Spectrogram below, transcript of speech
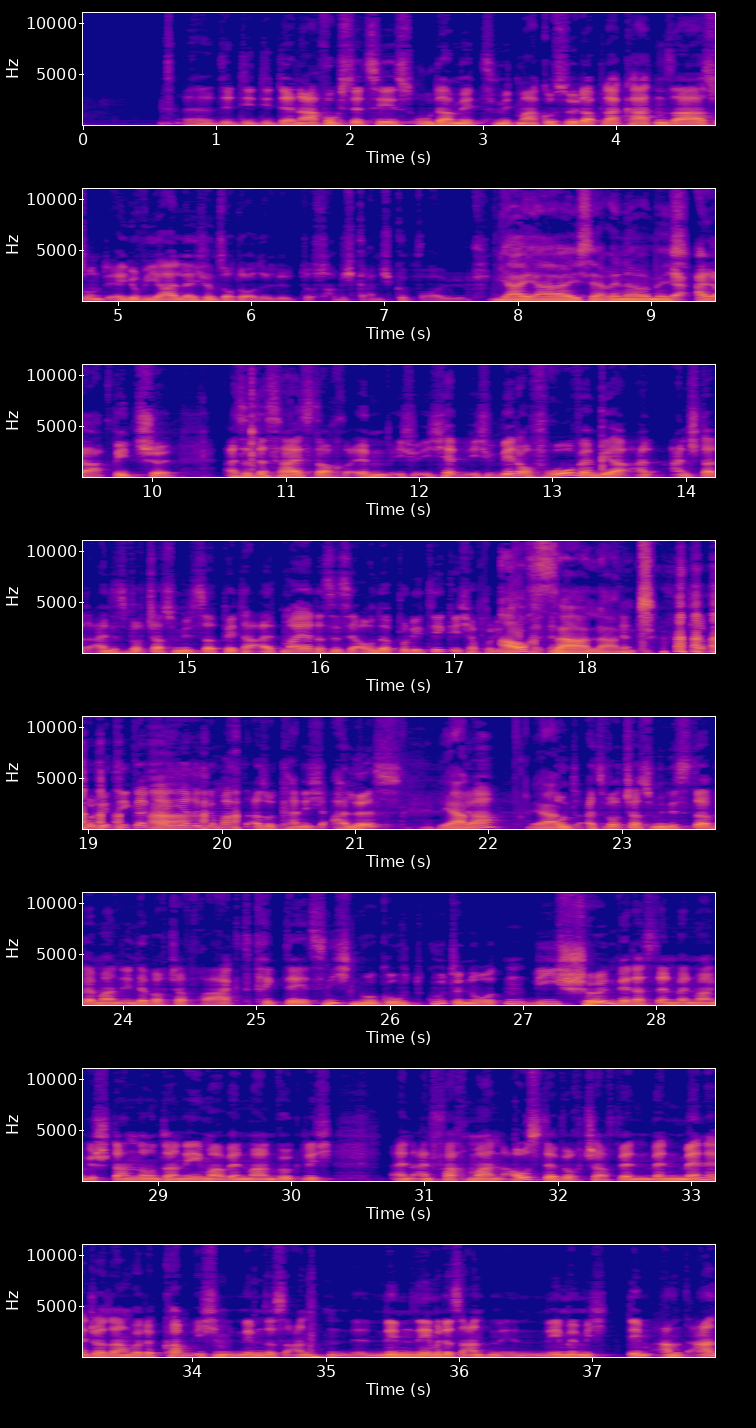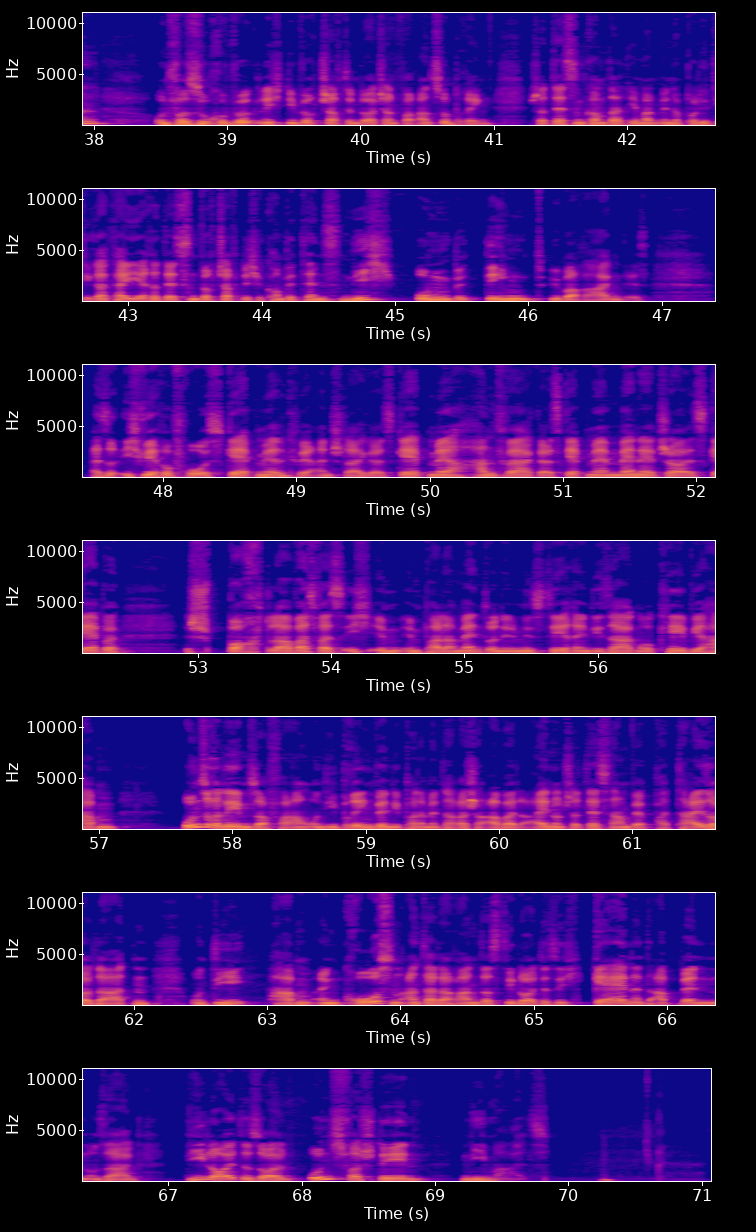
die, die, der Nachwuchs der CSU da mit, mit Markus Söder Plakaten saß und er jovial lächelnd sagte, oh, das habe ich gar nicht gewollt. Ja, ja, ich erinnere mich. Ja, Alter, bitteschön. Also das heißt doch, ähm, ich, ich, hätte, ich wäre doch froh, wenn wir an, anstatt eines Wirtschaftsministers Peter Altmaier, das ist ja auch in der Politik, ich habe Politiker, auch Saarland, ich, habe Politikerkarriere gemacht, also kann ich alles. Ja, ja, ja. Und als Wirtschaftsminister, wenn man in der Wirtschaft fragt, kriegt er jetzt nicht nur gut, gute Noten. Wie schön wäre das denn, wenn man ein gestandener Unternehmer, wenn man wirklich ein, ein Fachmann aus der Wirtschaft, wenn, wenn ein Manager sagen würde, komm, ich nehme das an, nehme, nehme das an, nehme mich dem Amt an und versuche wirklich die Wirtschaft in Deutschland voranzubringen. Stattdessen kommt halt jemand mit einer Politikerkarriere, dessen wirtschaftliche Kompetenz nicht unbedingt überragend ist. Also ich wäre froh, es gäbe mehr Quereinsteiger, es gäbe mehr Handwerker, es gäbe mehr Manager, es gäbe Sportler, was weiß ich, im, im Parlament und in den Ministerien, die sagen, okay, wir haben unsere Lebenserfahrung und die bringen wir in die parlamentarische Arbeit ein und stattdessen haben wir Parteisoldaten und die haben einen großen Anteil daran, dass die Leute sich gähnend abwenden und sagen, die Leute sollen uns verstehen, niemals.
